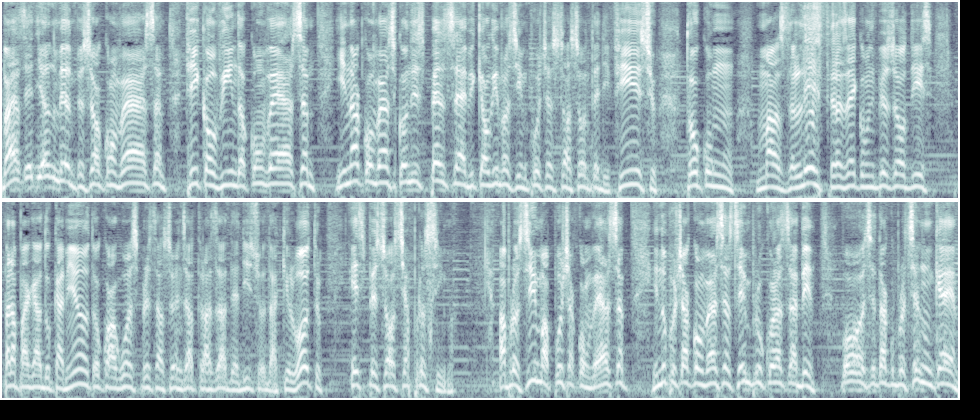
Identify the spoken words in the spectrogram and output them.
assediando mesmo. O pessoal conversa, fica ouvindo a conversa, e na conversa, quando eles percebem que alguém fala assim, puxa, a situação tá difícil, tô com umas letras aí, como o pessoal diz, para pagar do caminhão, tô com algumas prestações atrasadas disso ou daquilo outro, esse pessoal se aproxima. Aproxima, puxa a conversa, e no puxar a conversa sempre procura saber, pô, você tá com você não quer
